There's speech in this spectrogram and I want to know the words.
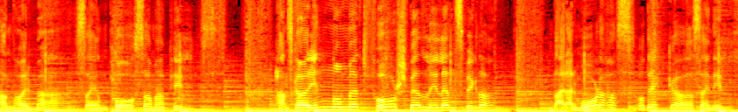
Han har med seg en pose med pils. Han skal innom et vorspiel i lensbygda. Der er målet hans å drikke seg Nils.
